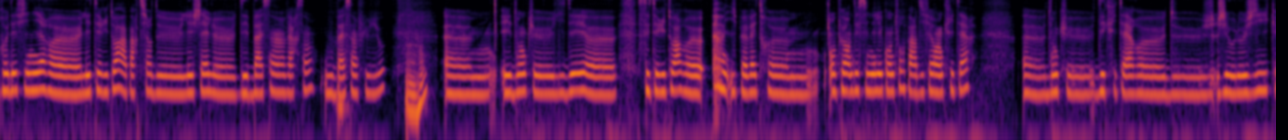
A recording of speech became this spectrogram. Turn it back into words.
redéfinir euh, les territoires à partir de l'échelle des bassins versants ou bassins fluviaux. Euh, et donc l'idée, ces territoires, ils peuvent être, on peut en dessiner les contours par différents critères. Donc des critères de géologiques,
